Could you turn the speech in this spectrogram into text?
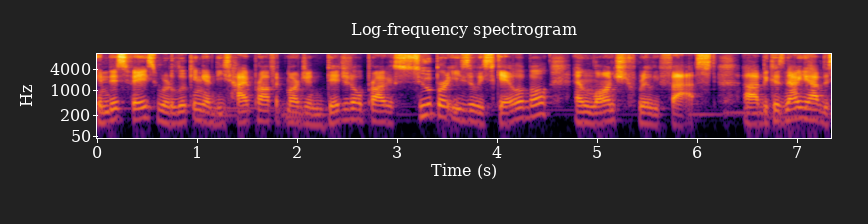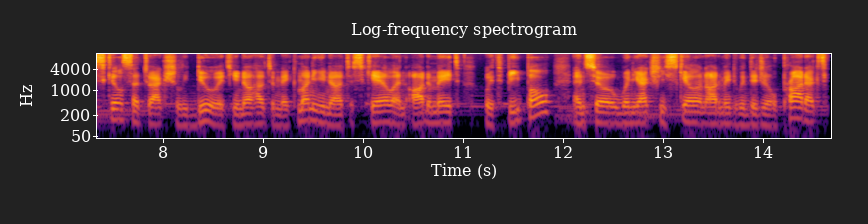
in this phase, we're looking at these high profit margin digital products, super easily scalable and launched really fast uh, because now you have the skill set to actually do it. You know how to make money, you know how to scale and automate with people. And so when you actually scale and automate with digital products,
